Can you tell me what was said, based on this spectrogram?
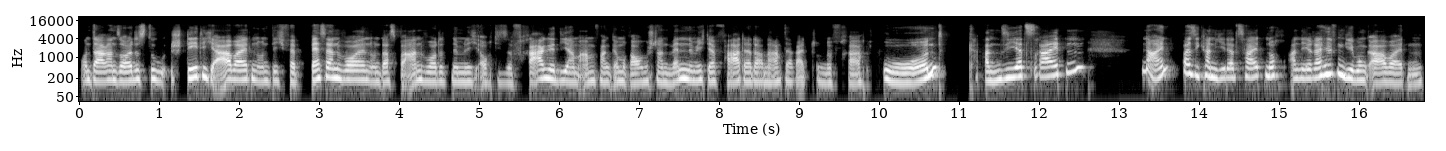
Und daran solltest du stetig arbeiten und dich verbessern wollen. Und das beantwortet nämlich auch diese Frage, die am Anfang im Raum stand, wenn nämlich der Vater danach der Reitstunde fragt, und kann sie jetzt reiten? Nein, weil sie kann jederzeit noch an ihrer Hilfengebung arbeiten.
